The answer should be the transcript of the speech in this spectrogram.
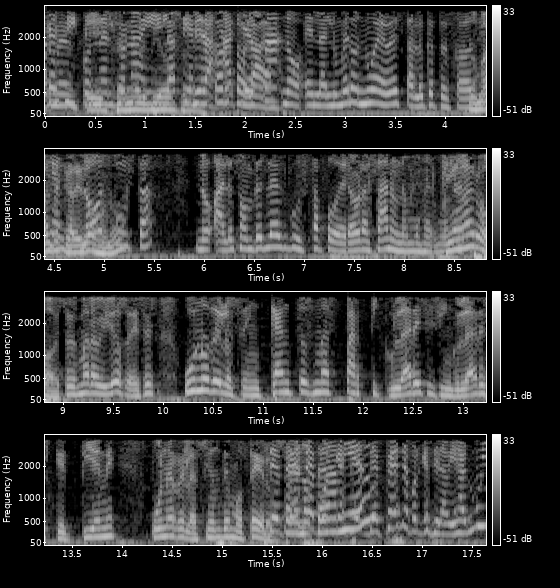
es que sí, con Nelson ahí la tiene Mira, aquí está, no, en la número 9 está lo que tú estabas Nomás diciendo. no ojo, os ¿no? gusta, no, a los hombres les gusta poder abrazar a una mujer. muy Claro, eso es maravilloso. Ese es uno de los encantos más particulares y singulares que tiene una relación de moteros. Pero ¿no te da porque- miedo? Depende, porque si la vieja es muy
